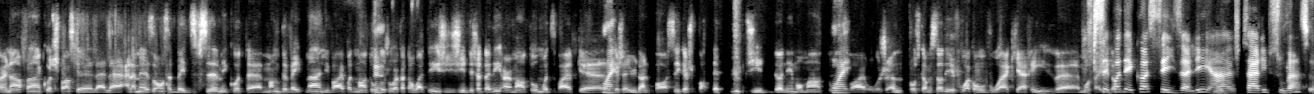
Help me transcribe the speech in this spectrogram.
un enfant, écoute, je pense que la, à la maison, ça devait être difficile, mais écoute, euh, manque de vêtements, l'hiver, pas de manteau, mm. toujours un coton watté. J'ai déjà donné un manteau, moi, d'hiver, que, que j'ai eu dans le passé, que je portais plus. J'ai donné mon manteau d'hiver aux jeunes. Chose comme ça, des fois, qu'on voit qui arrivent. Euh, moi, c'est pas des cas, c'est isolé. Hein? Ça arrive souvent, ça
